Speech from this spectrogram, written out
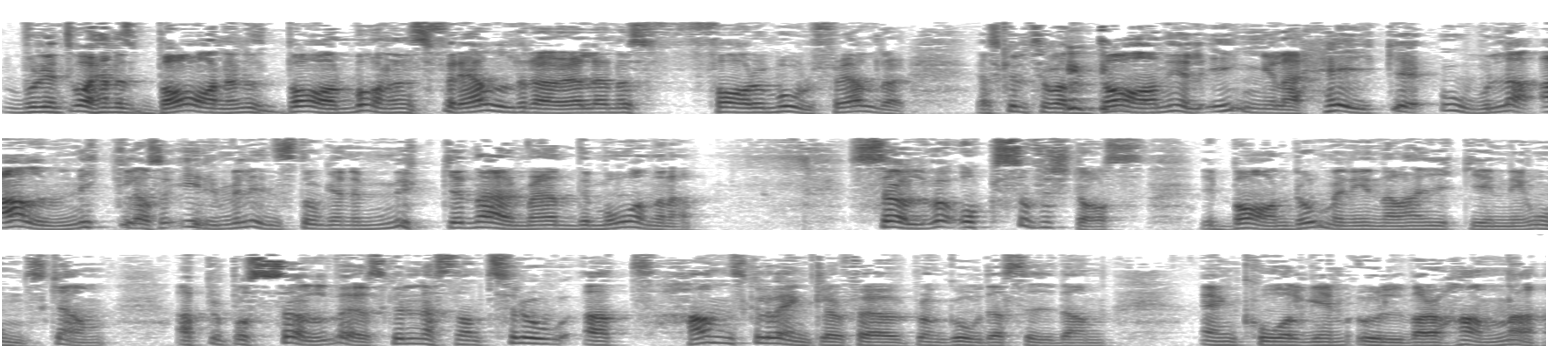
borde inte vara hennes barn, hennes barnbarn, hennes föräldrar eller hennes far och morföräldrar. Jag skulle tro att Daniel, Ingela, Heike, Ola, Alv, Niklas och Irmelin stod henne mycket närmare än demonerna. Sölve också förstås i barndomen innan han gick in i ondskan. Apropå Sölve, jag skulle nästan tro att han skulle vara enklare att få över på den goda sidan än Kolgrim, Ulvar och Hanna.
